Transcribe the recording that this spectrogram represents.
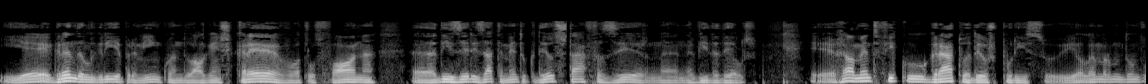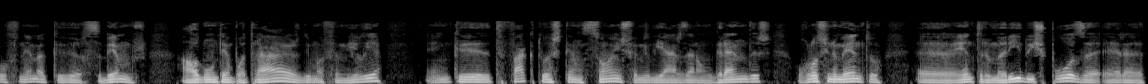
E é grande alegria para mim quando alguém escreve ou telefona a dizer exatamente o que Deus está a fazer na, na vida deles. É, realmente fico grato a Deus por isso. E eu lembro-me de um telefonema que recebemos há algum tempo atrás de uma família em que de facto as tensões familiares eram grandes, o relacionamento uh, entre marido e esposa era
